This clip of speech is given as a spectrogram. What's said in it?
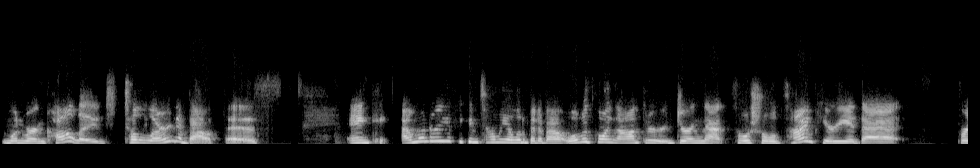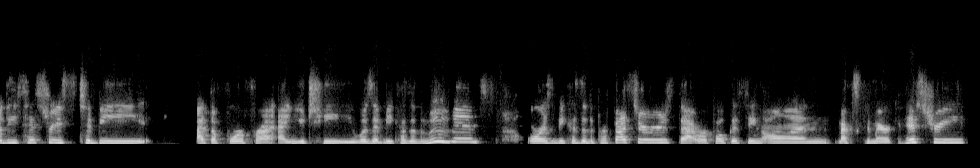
when we're in college to learn about this. And I'm wondering if you can tell me a little bit about what was going on through during that social time period that for these histories to be at the forefront at UT? Was it because of the movements or is it because of the professors that were focusing on Mexican American history?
